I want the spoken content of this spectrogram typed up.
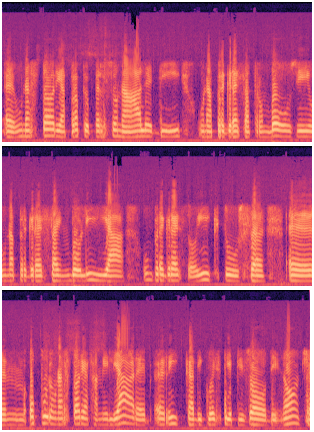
eh, una storia proprio personale di una pregressa trombosi, una pregressa embolia, un pregresso ictus, ehm, oppure una storia familiare eh, ricca di questi episodi, no? cioè,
